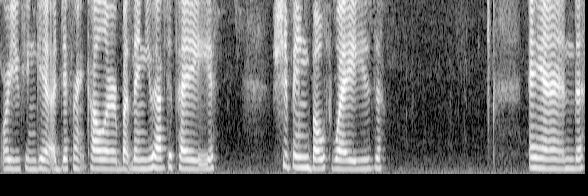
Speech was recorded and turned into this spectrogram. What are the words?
or you can get a different color, but then you have to pay shipping both ways. And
